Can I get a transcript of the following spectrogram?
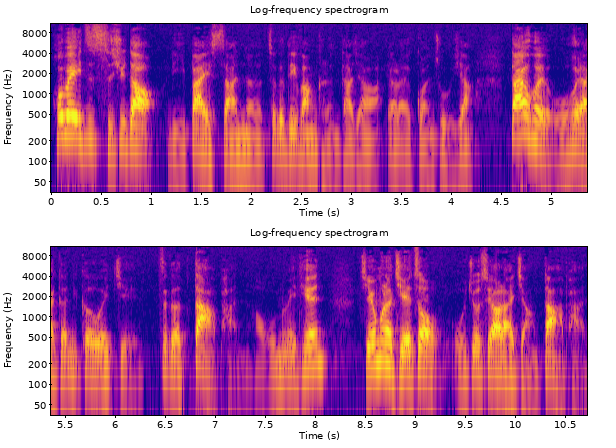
会不会一直持续到礼拜三呢？这个地方可能大家要来关注一下。待会我会来跟各位解这个大盘。好，我们每天节目的节奏，我就是要来讲大盘，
